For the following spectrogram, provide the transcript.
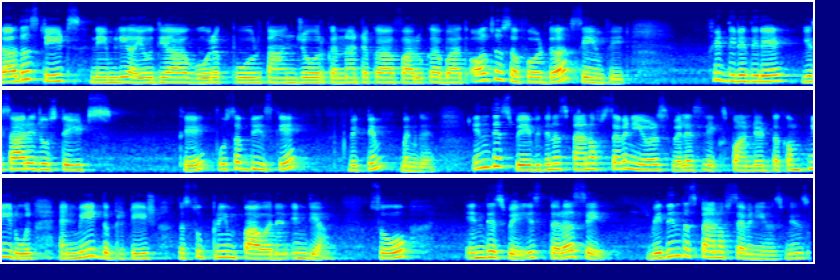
The other states, namely Ayodhya, Gorakhpur, Tanjore, Karnataka, Farukabad, also suffered the same fate. फिर धीरे धीरे ये सारे जो states थे वो सब भी इसके victim बन गए In this way, within a span of seven years, Wellesley expanded the company rule and made the British the supreme power in India. So, in this way, इस तरह से विद इन द स्पैन ऑफ सेवन ईयर्स मीन्स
